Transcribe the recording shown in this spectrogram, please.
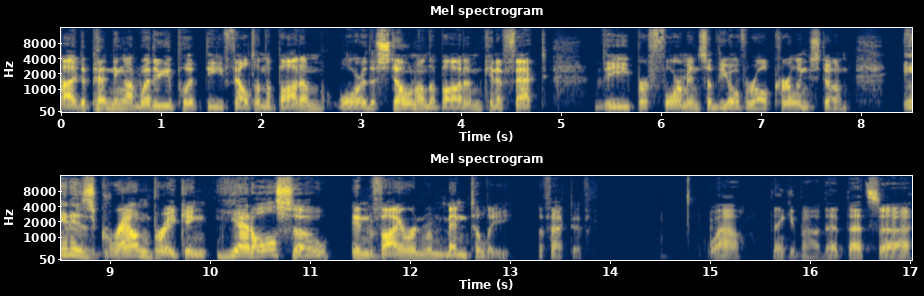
Uh, depending on whether you put the felt on the bottom or the stone on the bottom, can affect the performance of the overall curling stone. It is groundbreaking, yet also environmentally effective. Wow, thank you, Bob. That that's uh,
